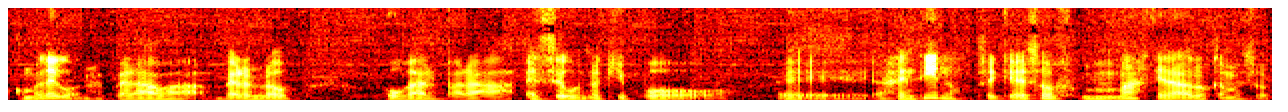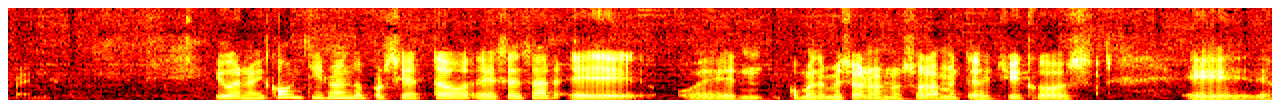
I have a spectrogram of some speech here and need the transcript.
como digo, no esperaba verlo jugar para el segundo equipo eh, argentino. Así que eso es más que nada lo que me sorprende. Y bueno, y continuando, por cierto, eh, César, eh, como te menciono, no solamente de chicos de,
